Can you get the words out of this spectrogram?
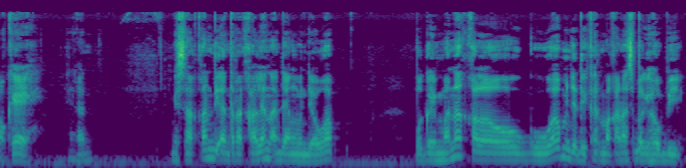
Oke, ya kan? Misalkan di antara kalian ada yang menjawab, bagaimana kalau gua menjadikan makanan sebagai hobi?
